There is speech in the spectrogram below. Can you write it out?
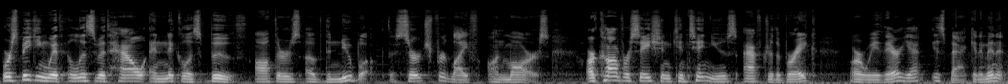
We're speaking with Elizabeth Howell and Nicholas Booth, authors of the new book, The Search for Life on Mars. Our conversation continues after the break. Are We There Yet? is back in a minute.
